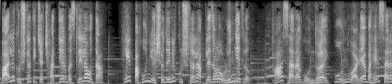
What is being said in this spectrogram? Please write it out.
बालकृष्ण तिच्या छातीवर बसलेला होता. हे पाहून यशोदेने कृष्णाला आपल्याजवळ ओढून घेतलं. हा सारा गोंधळ ऐकून वाड्याबाहेर सारं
